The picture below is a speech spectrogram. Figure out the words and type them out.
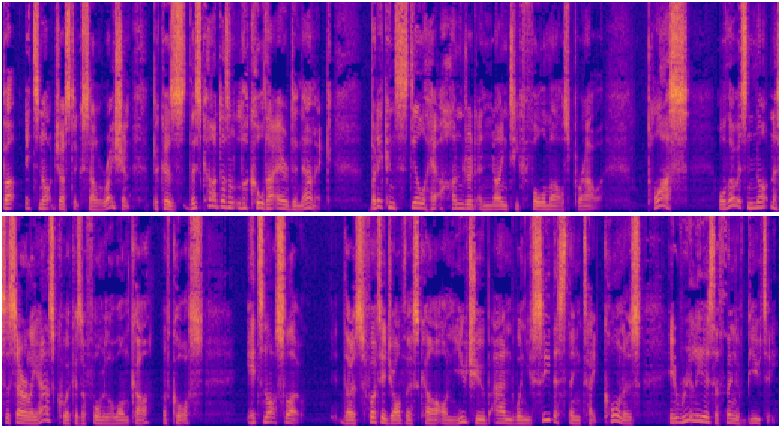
But it's not just acceleration, because this car doesn't look all that aerodynamic, but it can still hit 194 miles per hour. Plus, although it's not necessarily as quick as a Formula One car, of course, it's not slow there's footage of this car on YouTube, and when you see this thing take corners, it really is a thing of beauty.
